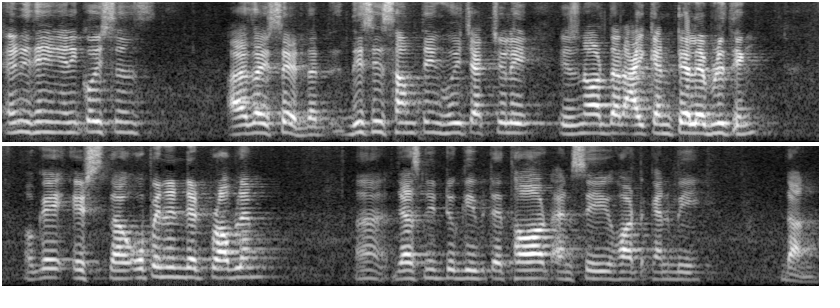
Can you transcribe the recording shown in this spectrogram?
anything, any questions? As I said that this is something which actually is not that I can tell everything, okay, it is the open ended problem, uh, just need to give it a thought and see what can be done.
